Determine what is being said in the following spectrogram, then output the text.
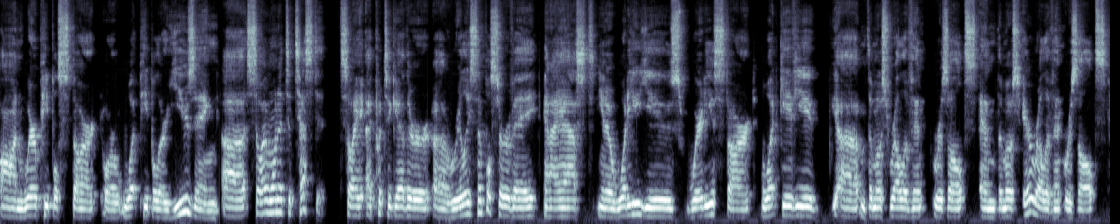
on where people start or what people are using. Uh, so I wanted to test it. So I, I, put together a really simple survey and I asked, you know, what do you use? Where do you start? What gave you uh, the most relevant results and the most irrelevant results.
